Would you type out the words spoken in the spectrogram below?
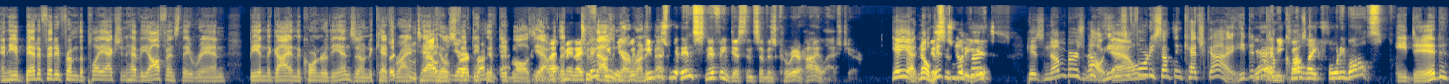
And he benefited from the play action heavy offense they ran, being the guy in the corner of the end zone to catch the Ryan Tannehill's 50 50 balls. Yeah, I mean, I think he was, he was within sniffing distance of his career high last year. Yeah, yeah. No, this his numbers, what he is. his numbers No, he down. was a 40 something catch guy. He did Yeah, and he caught like 40 balls. He did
